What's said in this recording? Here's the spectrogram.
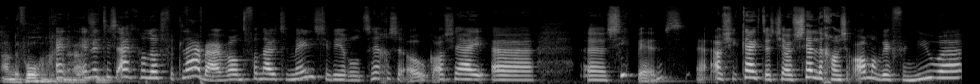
Aan de volgende generatie. En, en het is eigenlijk wel verklaarbaar, want vanuit de medische wereld zeggen ze ook, als jij uh, uh, ziek bent, uh, als je kijkt dat jouw cellen gewoon zich allemaal weer vernieuwen.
